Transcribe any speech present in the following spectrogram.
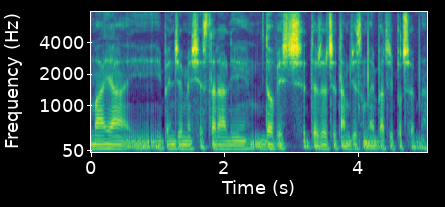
maja i, będziemy się starali dowieść te rzeczy tam, gdzie są najbardziej potrzebne.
